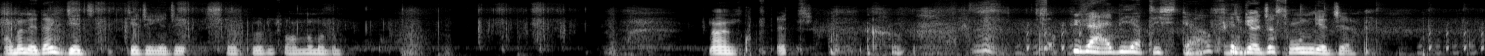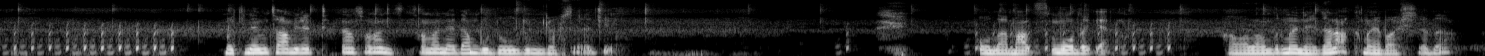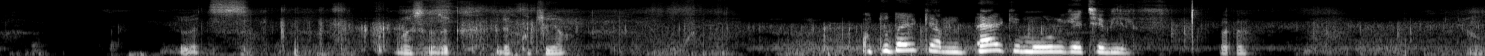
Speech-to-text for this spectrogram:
ama neden gece gece gece şey yapıyoruz anlamadım. Ben kutu et. Güzel bir yatıştı. Bu Aferin. gece son gece. Makinemi tamir ettikten sonra sana neden burada olduğunu göstereceğim. Olamaz. Orada gel. Havalandırma neden akmaya başladı? Evet. Başladık direkt kutuya. Kutudayken belki moru geçebiliriz.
